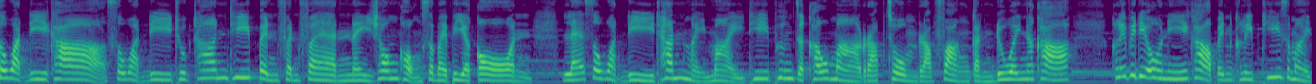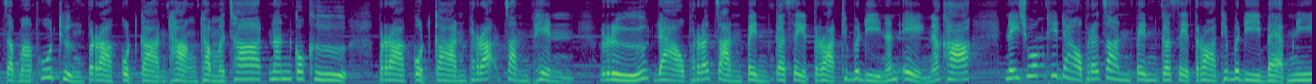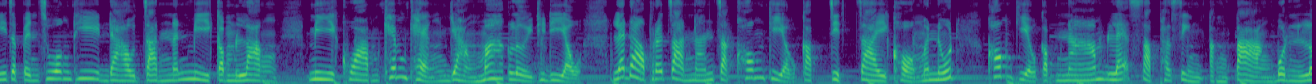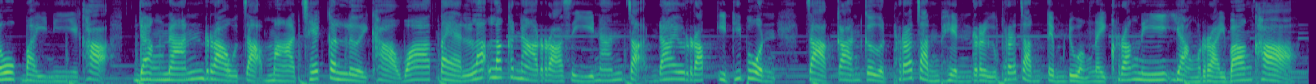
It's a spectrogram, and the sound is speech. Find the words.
สวัสดีค่ะ สวัสดีทุกท่านที่เป็นแฟนๆ ในช่องของสบายพยากรณ์และสวัสดีท่านใหม่ๆ ที่เพิ่งจะเข้ามารับชมรับฟังกันด้วยนะคะ คลิปวิดีโอนี้ค่ะเป็นคลิปที่สมัยจะมาพูดถึงปรากฏการณ์ทางธรรมชาตินั่นก็คือ ปรากฏการณ์พระจันทร์เพ็ญหรือดาวพระจันทร์เป็นเกษตราธิบดีนั่นเองนะคะ ในช่วงที่ดาวพระจันทร์เป็นเกษตราธิบดีแบบนี้จะเป็นช่วงที่ดาวจันทร์นั้นมีกำลังมีความความเข้มแข็งอย่างมากเลยทีเดียว และดาวพระจันทร์นั้นจะข้องเกี่ยวกับจิตใจของมนุษย์ ข้องเกี่ยวกับน้ำและสรรพสิ่งต่างๆ บนโลกใบนี้ค่ะ ดังนั้นเราจะมาเช็คกันเลยค่ะว่าแต่ละลัคนาราศีนั้นจะได้รับอิทธิพล จากการเกิดพระจันทร์เพ็ญหรือพระจันทร์เต็มดวงในครั้งนี้อย่างไรบ้างค่ะ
